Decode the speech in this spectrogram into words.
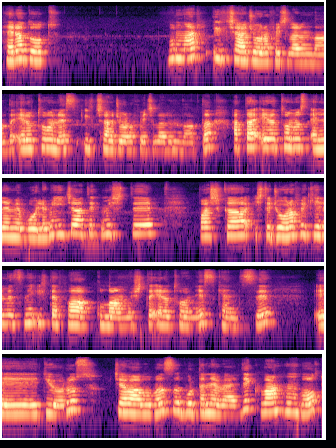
Herodot. Bunlar ilk çağ coğrafyacılarındandı. Eratosthenes ilk çağ coğrafyacılarındandı. Hatta Eratosthenes enlem ve boylama icat etmişti. Başka işte coğrafya kelimesini ilk defa kullanmıştı Eratosthenes kendisi e, diyoruz. Cevabımız burada ne verdik? Van Humboldt.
